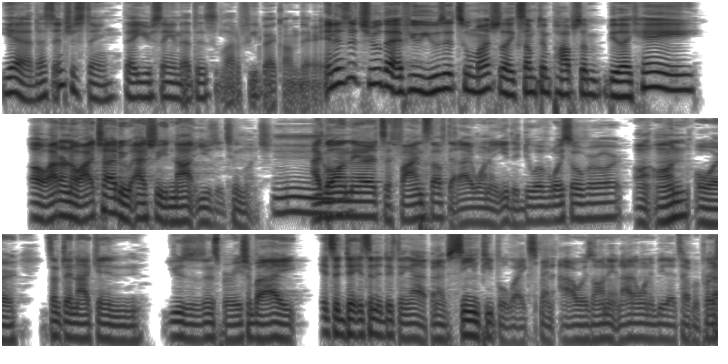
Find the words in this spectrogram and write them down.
Yeah, that's interesting that you're saying that there's a lot of feedback on there. And is it true that if you use it too much, like something pops up and be like, hey, Oh, I don't know. I try to actually not use it too much. Mm. I go on there to find stuff that I want to either do a voiceover or on, on or something I can use as inspiration. But I, it's a, it's an addicting app, and I've seen people like spend hours on it, and I don't want to be that type of person.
